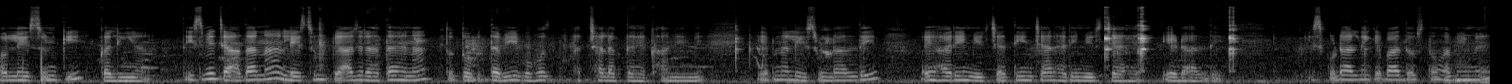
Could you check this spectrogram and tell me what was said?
और लहसुन की कलियाँ। तो इसमें ज़्यादा ना लहसुन प्याज रहता है ना तो, तो तभी बहुत अच्छा लगता है खाने में। ये अपना लहसुन डाल दी और ये हरी मिर्चा तीन चार हरी मिर्चा है ये डाल दी। इसको डालने के बाद दोस्तों अभी मैं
